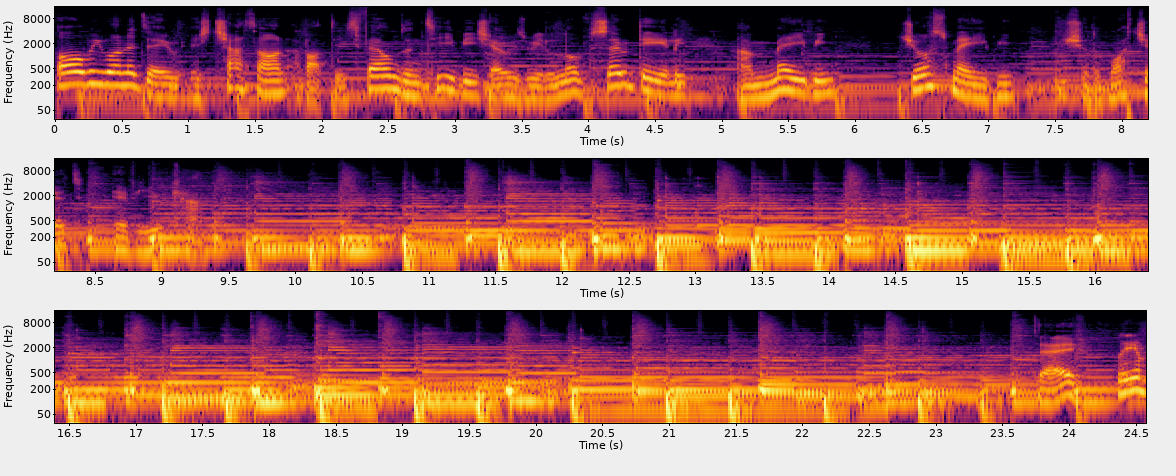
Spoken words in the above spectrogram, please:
All we want to do is chat on about these films and TV shows we love so dearly, and maybe, just maybe, you should watch it if you can. Dave, Liam,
